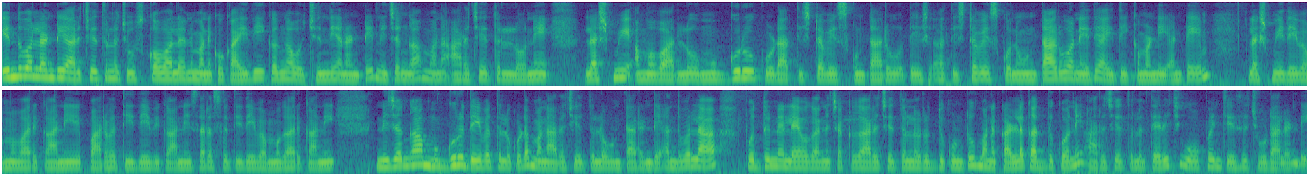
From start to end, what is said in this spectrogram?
ఎందువల్లండి అరచేతులను చూసుకోవాలని మనకు ఒక ఐదీకంగా వచ్చింది అని అంటే నిజంగా మన అరచేతుల్లోనే లక్ష్మీ అమ్మవార్లు ముగ్గురు కూడా తిష్ట వేసుకుంటారు. తిష్- తిష్ట వేసుకొని ఉంటారు అనేది ఐదీకం అండి అంటే లక్ష్మీదేవి అమ్మవారు కానీ పార్వతీదేవి కానీ సరస్వతీదేవి అమ్మగారు కానీ నిజంగా ముగ్గురు దేవతలు కూడా కూడా మన అరచేతుల్లో ఉంటారండి. అందువల్ల పొద్దున్నే లేవగానే చక్కగా అరచేతులను రుద్దుకుంటూ మన కళ్ళకు అద్దుకొని అరచేతులను తెరిచి ఓపెన్ చేసి చూడాలండి.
